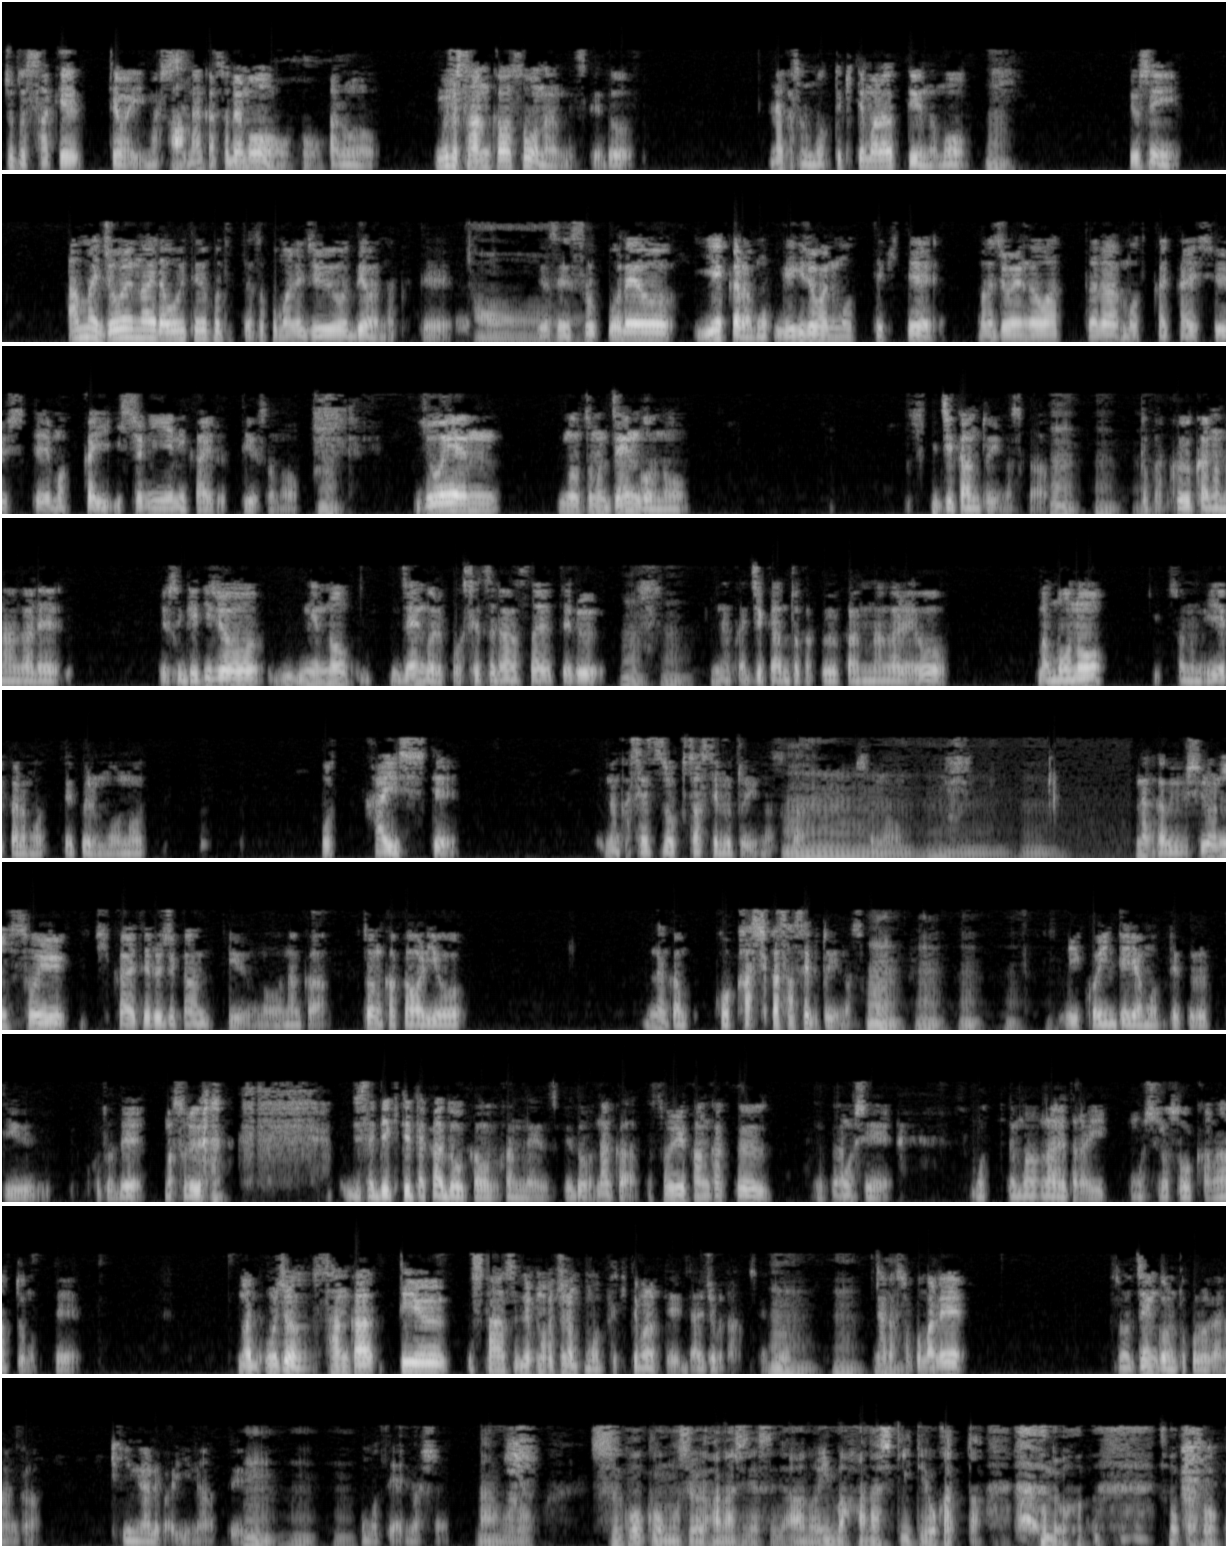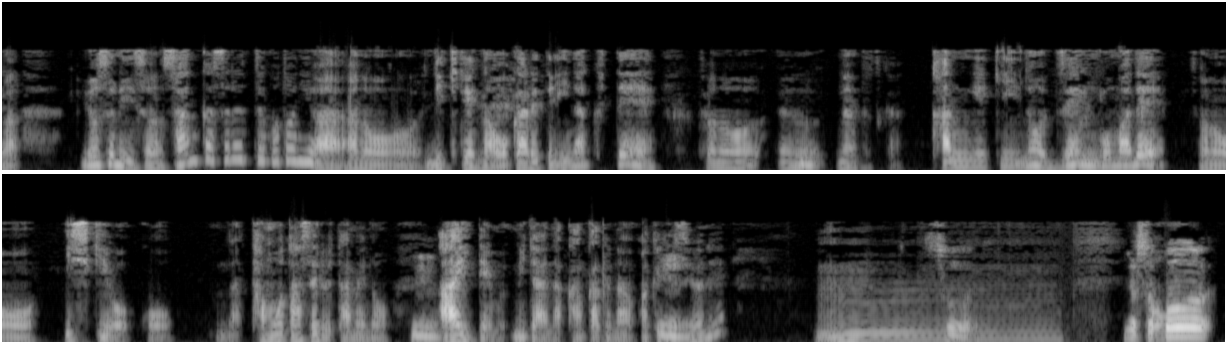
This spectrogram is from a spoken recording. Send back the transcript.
ちょっと避けてはいましあた。なんかそれも、ほうほあの、むしろ参加はそうなんですけど、なんかその持ってきてもらうっていうのも、うん要するに、あんまり上演の間置いてることってそこまで重要ではなくて、要するにそこを家からも劇場まで持ってきて、また上演が終わったらもう一回回収して、もう一回一緒に家に帰るっていう、その、上演のその前後の時間といいますか、うん。うん。とか空間の流れ、要するに劇場の前後でこう切断されてる。なんか時間とか空間の流れを、まあ物、その家から持ってくるものを介して、なんか接続させるといいますか、そのなんか後ろにそういう控えてる時間っていうのを、なんか、との関わりを、なんか、こう可視化させるといいますか。一個インテリア持ってくるっていうことで、まあそれが実際できてたかどうかわかんないですけど、なんかそういう感覚がもし持ってもらえたらいい面白そうかなと思って、まあもちろん参加っていうスタンスでもちろん持ってきてもらって大丈夫なんですけど、うん。うん。なんかそこまで、その前後のところがなんか気になればいいなってうん。うん。うん。思ってやりました。なるほど。すごく面白い話ですね。あの、今話聞いてよかった。あの、そうかそうか。要するに、その参加するってことには、あの、力点が置かれていなくて、その、うんうんなんですか、感激の前後まで、その、意識をこう、な保たせるためのうん。アイテムみたいな感覚なわけですよね。うーん。そうでそこを、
